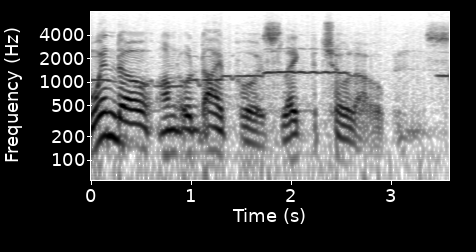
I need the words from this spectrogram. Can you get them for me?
A window on Udaipur's Lake Pichola opens.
